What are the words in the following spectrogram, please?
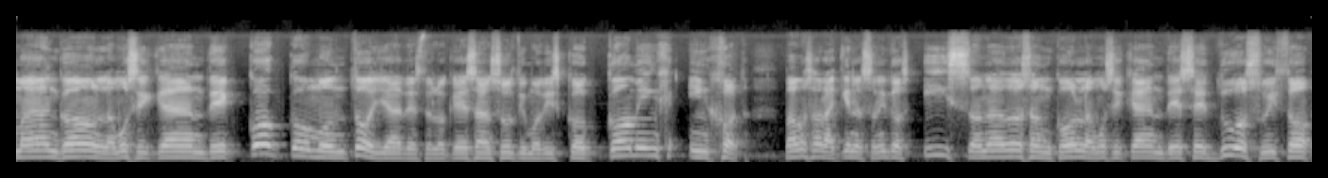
Man Gone, la música de Coco Montoya desde lo que es su último disco Coming in Hot. Vamos ahora aquí en el Sonidos y Sonados con la música de ese dúo suizo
